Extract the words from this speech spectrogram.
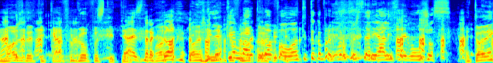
Може да е пикато глупости. Това е страхотно. Горкия някакъв Марк ти тук препоръчваш сериали с него ужас. А той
